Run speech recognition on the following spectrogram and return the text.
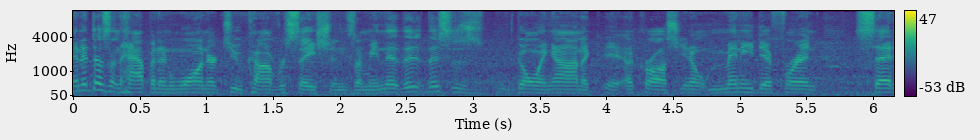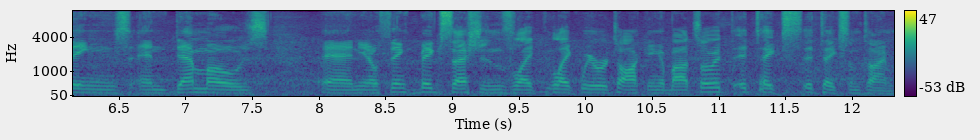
And it doesn't happen in one or two conversations. I mean, th this is going on ac across you know, many different settings and demos and you know, think big sessions like, like we were talking about. So it, it, takes, it takes some time.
